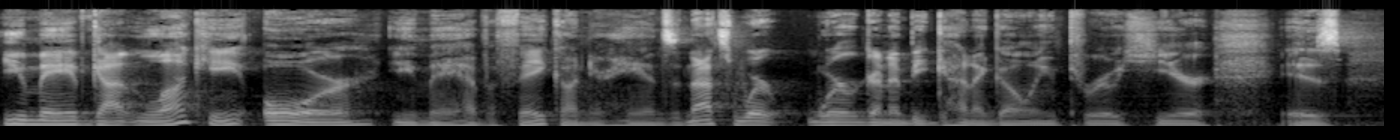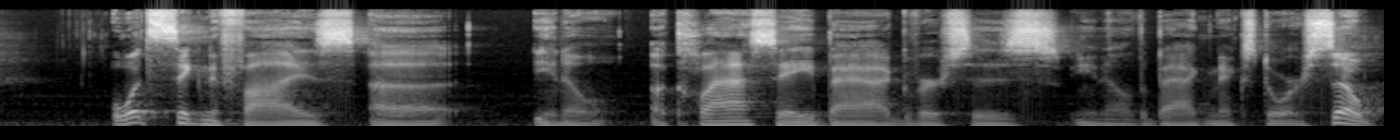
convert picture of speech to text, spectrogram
you may have gotten lucky or you may have a fake on your hands. And that's where we're going to be kind of going through here is what signifies uh, you know, a class A bag versus, you know, the bag next door. So,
